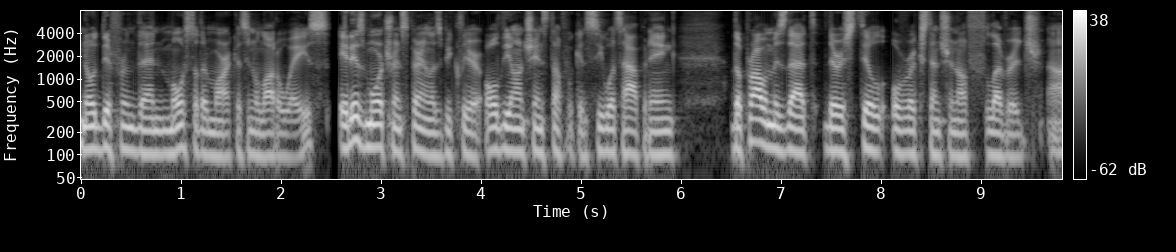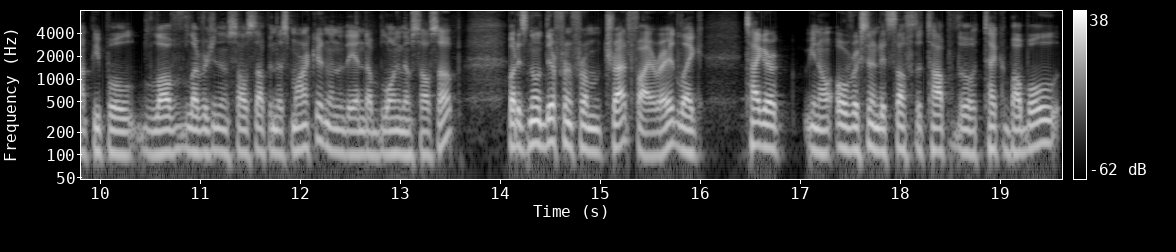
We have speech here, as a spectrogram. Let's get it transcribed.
no different than most other markets in a lot of ways. It is more transparent, let's be clear. All the on chain stuff, we can see what's happening. The problem is that there is still overextension of leverage. Uh, people love leveraging themselves up in this market and they end up blowing themselves up. But it's no different from TradFi, right? Like Tiger, you know, overextended itself at the top of the tech bubble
